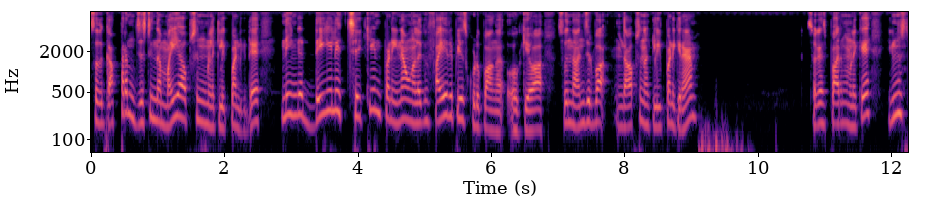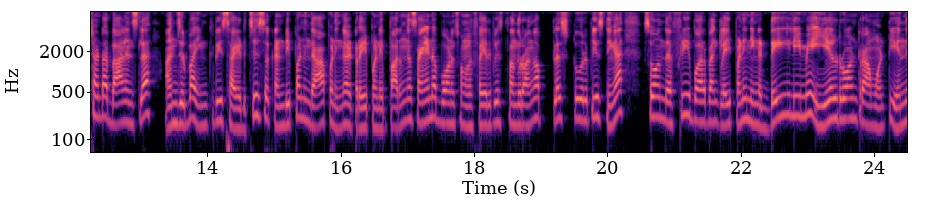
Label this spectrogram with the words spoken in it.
ஸோ அதுக்கப்புறம் ஜஸ்ட் இந்த மை ஆப்ஷன் மேலே கிளிக் பண்ணிக்கிட்டு நீங்கள் டெய்லி செக்இன் பண்ணிங்கன்னா உங்களுக்கு ஃபைவ் ருபீஸ் கொடுப்பாங்க ஓகேவா ஸோ இந்த அஞ்சு ரூபா இந்த ஆப்ஷன் நான் கிளிக் பண்ணிக்கிறேன். ஸோ கேஸ் பாருங்கள் நம்மளுக்கு இன்ஸ்டண்ட்டாக பேலன்ஸில் அஞ்சு ரூபாய் இன்க்ரீஸ் ஆகிடுச்சு ஸோ கண்டிப்பாக இந்த ஆப்பை நீங்கள் ட்ரை பண்ணி பாருங்கள் சைன் அப் போனஸ் உங்களுக்கு ஃபைவ் ருபீஸ் தந்துடுவாங்க ப்ளஸ் டூ ருபீஸ் நீங்கள் ஸோ அந்த ஃப்ரீ பவர் பேங்க் லைக் பண்ணி நீங்கள் டெய்லியுமே ஏழு ரூபான்ற அமௌண்ட்டு எந்த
